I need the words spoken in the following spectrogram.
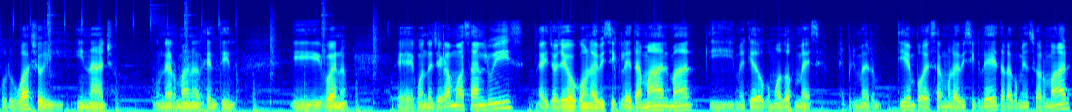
uruguayo, y, Nacho, un hermano argentino. Y bueno, eh, cuando llegamos a San Luis, ahí yo llego con la bicicleta mal, mal, y me quedo como dos meses el primer tiempo desarmo la bicicleta, la comienzo a armar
